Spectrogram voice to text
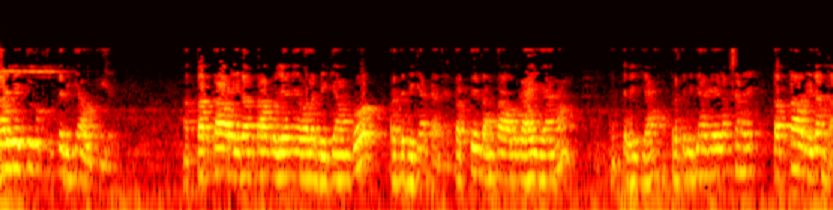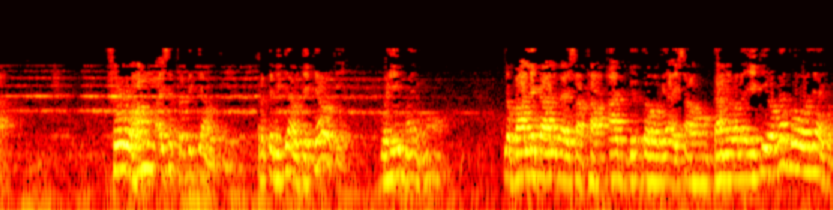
हर व्यक्ति को प्रतिविज्ञा होती है। हाँ, तत्ता और इदंता को लेने वाला विज्ञान को प्रतिभिज्ञा कहते हैं। तत्व दंता अवगाही ज्ञान प्रत्यभिज्ञा प्रतिभिज्ञा का लक्षण है। तत्ता और इदंता। सो हम ऐसे प्रतिज्ञा होती है। प्रतिभिज्ञा होती है। क्या होती है? वही मैं हूँ। जो बाल्यकाल में ऐसा था, आज वृद्ध हो गया, ऐसा हो, कहने वाला एक ही होगा, दो हो जाएगा।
